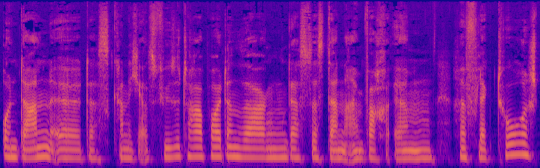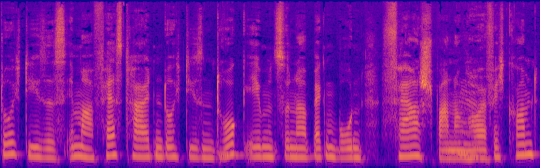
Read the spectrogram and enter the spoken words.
Und dann, äh, das kann ich als Physiotherapeutin sagen, dass das dann einfach ähm, reflektorisch durch dieses immer Festhalten, durch diesen Druck eben zu einer Beckenbodenverspannung ja. häufig kommt.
